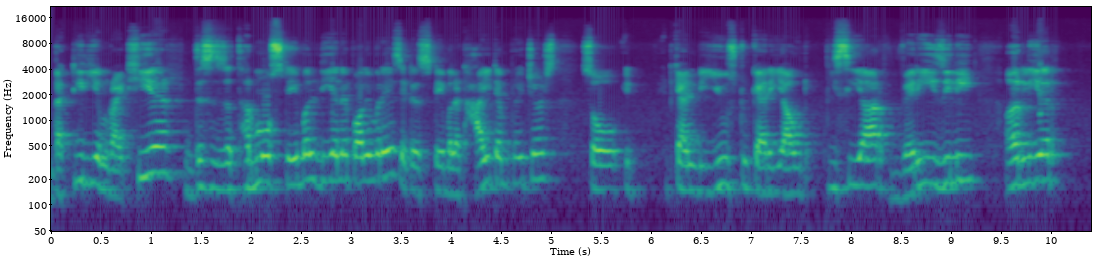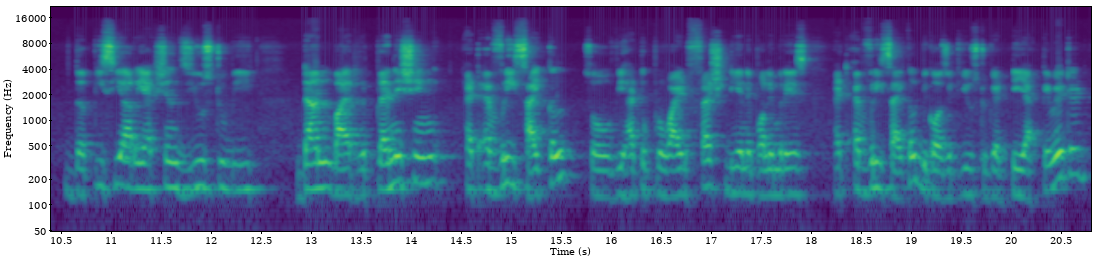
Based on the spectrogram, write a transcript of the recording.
bacterium right here. This is a thermostable DNA polymerase. It is stable at high temperatures. So it, it can be used to carry out PCR very easily. Earlier the PCR reactions used to be done by replenishing at every cycle. So we had to provide fresh DNA polymerase at every cycle because it used to get deactivated.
